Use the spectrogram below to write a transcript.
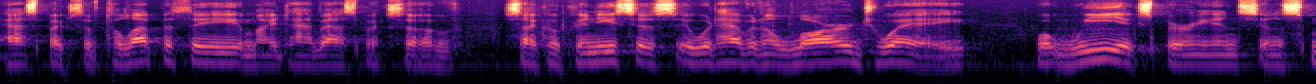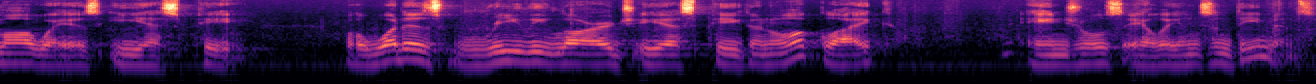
aspects of telepathy, it might have aspects of psychokinesis, it would have in a large way what we experience in a small way as ESP. Well, what is really large ESP going to look like? Angels, aliens, and demons.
